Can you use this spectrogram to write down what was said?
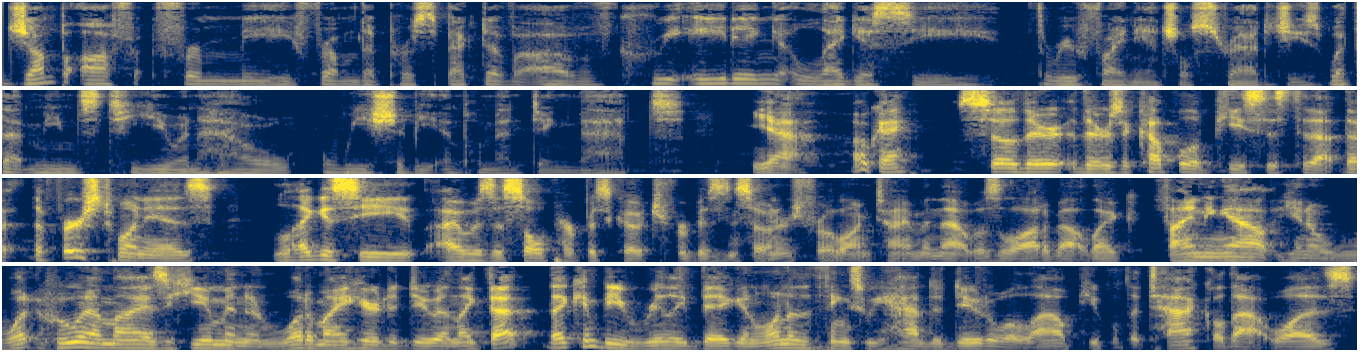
jump off for me from the perspective of creating legacy through financial strategies, what that means to you and how we should be implementing that yeah. Okay. So there there's a couple of pieces to that. The, the first one is legacy. I was a sole purpose coach for business owners for a long time, and that was a lot about like finding out, you know, what who am I as a human and what am I here to do? And like that that can be really big. And one of the things we had to do to allow people to tackle that was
